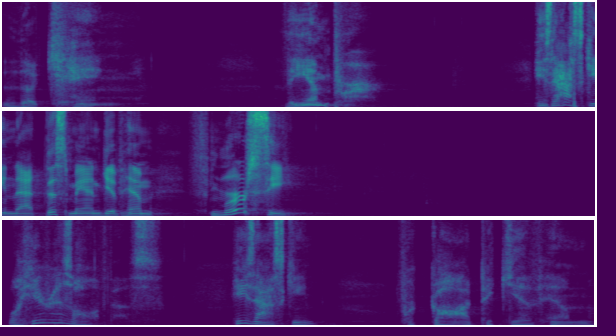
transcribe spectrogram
The king, the emperor. He's asking that this man give him mercy. Well, here is all of this. He's asking for God to give him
